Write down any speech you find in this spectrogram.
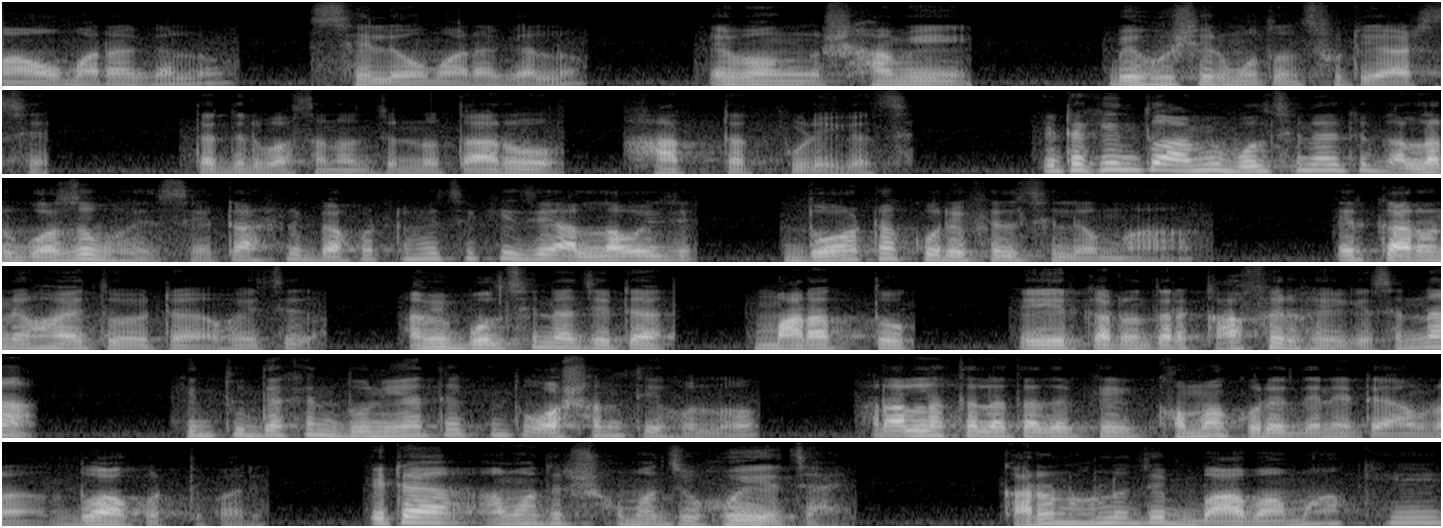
মাও মারা গেল, ছেলেও মারা গেল এবং স্বামী বেহুশের মতন ছুটে আসছে তাদের বাঁচানোর জন্য, তারও হাত টাত পুড়ে গেছে। এটা কিন্তু আমি বলছি না এটা আল্লাহর গজব হয়েছে, এটা আসলে ব্যাপারটা হয়েছে কি যে আল্লাহ ওই যে দোয়াটা করে ফেলছিল মা। এর কারণে হয়তো এটা হয়েছে। আমি বলছি না যেটা মারাত্মক, এর কারণে তারা কাফের হয়ে গেছে, না। কিন্তু দেখেন দুনিয়াতে কিন্তু অশান্তি হলো, আর আল্লাহ তালা তাদেরকে ক্ষমা করে দেন, এটা আমরা দোয়া করতে পারি। এটা আমাদের সমাজে হয়ে যায়। কারণ হলো যে বাবা মাকে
